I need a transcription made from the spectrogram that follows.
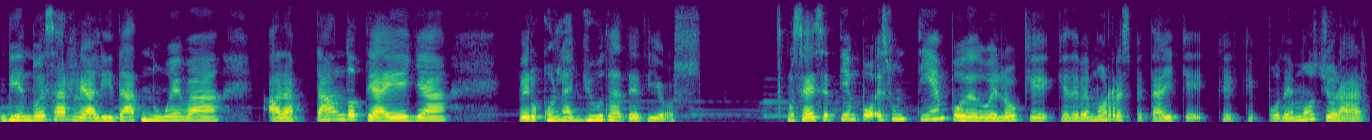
viendo esa realidad nueva, adaptándote a ella, pero con la ayuda de Dios. O sea, ese tiempo es un tiempo de duelo que, debemos respetar y que, que podemos llorar,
